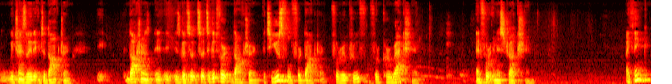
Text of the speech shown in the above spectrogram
we translate it into doctrine. Doctrine is, good. So, so it's a good for doctrine. It's useful for doctrine, for reproof, for correction, and for instruction. I think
